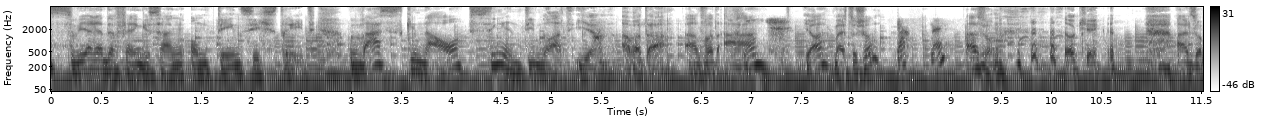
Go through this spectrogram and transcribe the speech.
Das wäre der Fangesang, um den sich's dreht. Was genau singen die Nordiren aber da? Antwort A. Ja, weißt du schon? Ja, nein? Also, okay. Also,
